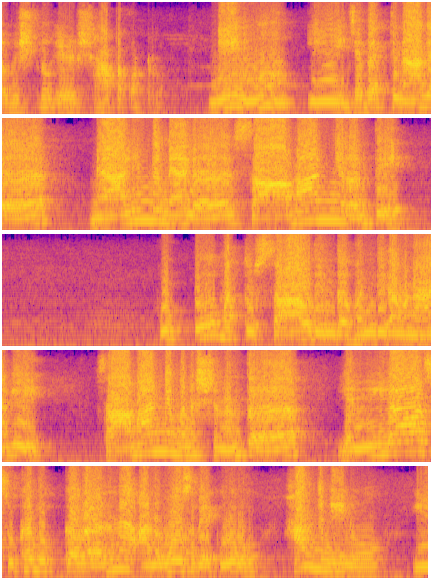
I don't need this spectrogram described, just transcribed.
ವಿಷ್ಣುಗೆ ಶಾಪ ಕೊಟ್ರು. ನೀನು ಈ ಜಗತ್ತಿನಾಗ ಮ್ಯಾಲಿಂದ ಮ್ಯಾಲ ಸಾಮಾನ್ಯರಂತೆ ಹುಟ್ಟು ಮತ್ತು ಸಾವುದಿಂದ ಹೊಂದಿದವನಾಗಿ ಸಾಮಾನ್ಯ ಮನುಷ್ಯನಂತ ಎಲ್ಲಾ ಸುಖ ದುಃಖಗಳನ್ನ ಅನುಭವಿಸಬೇಕು. ಹಂಗ ನೀನು ಈ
